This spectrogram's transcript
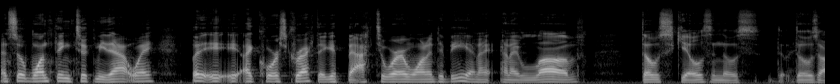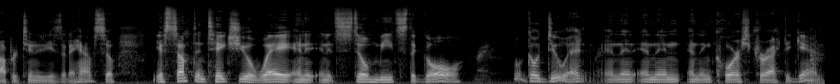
and so one thing took me that way. But it, it, I course correct. I get back to where I wanted to be, and I and I love those skills and those th- those opportunities that I have. So if something takes you away and it, and it still meets the goal, well, go do it, and then and then and then course correct again.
